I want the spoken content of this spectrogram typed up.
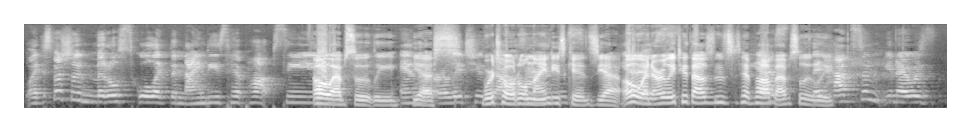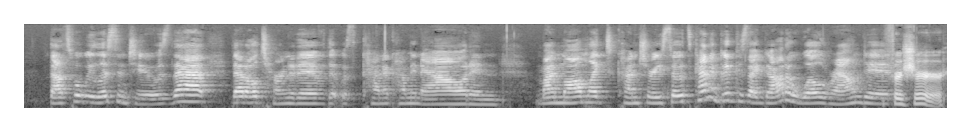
like, especially middle school, like the '90s hip hop scene. Oh, absolutely. Yes. early We're total 90s kids. Yeah. Oh, and early 2000s hip hop. Yes, absolutely. They had some, you know, it was that's what we listened to. Was that that alternative that was kind of coming out, and my mom liked country, so it's kind of good because I got a well-rounded For sure.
